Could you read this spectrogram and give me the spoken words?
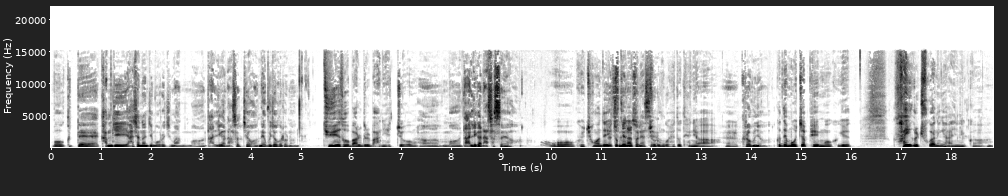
뭐 그때 감지하셨는지 모르지만 뭐 난리가 났었죠. 내부적으로는. 뒤에서 말들 많이 했죠. 아, 뭐 난리가 났었어요. 어, 그 청와대에 쫓겨날 뻔했어요. 저런 거 해도 되냐. 네, 그러면요. 근데 뭐 어차피 뭐 그게 사익을 추구하는 게 아니니까. 음,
